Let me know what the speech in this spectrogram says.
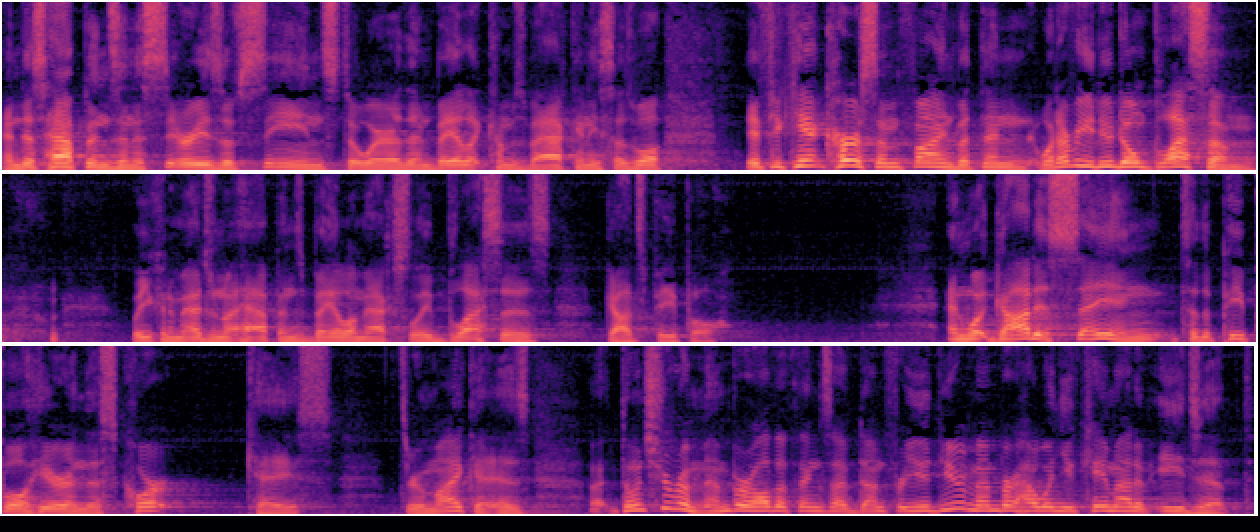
And this happens in a series of scenes to where then Balak comes back and he says, Well, if you can't curse them, fine, but then whatever you do, don't bless them. well, you can imagine what happens. Balaam actually blesses God's people. And what God is saying to the people here in this court case through Micah is uh, Don't you remember all the things I've done for you? Do you remember how when you came out of Egypt,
